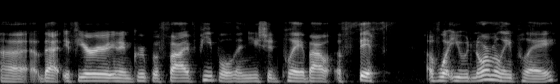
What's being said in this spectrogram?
uh, that if you're in a group of five people, then you should play about a fifth of what you would normally play.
